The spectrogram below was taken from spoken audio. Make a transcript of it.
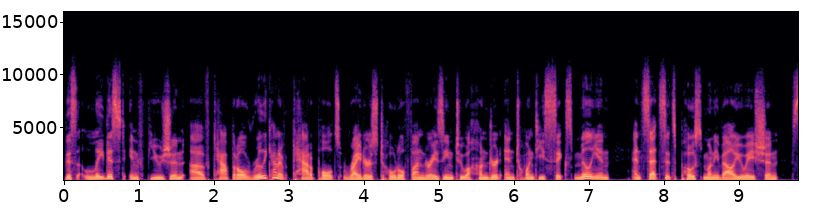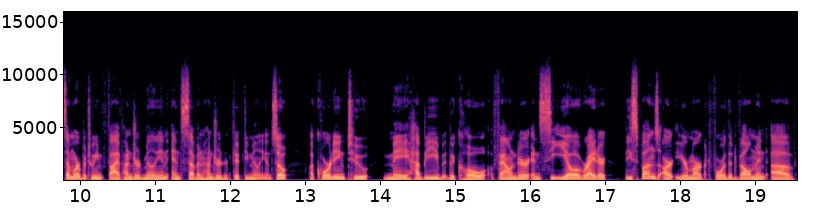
this latest infusion of capital really kind of catapults Writer's total fundraising to 126 million and sets its post-money valuation somewhere between 500 million and 750 million. So according to May Habib, the co-founder and CEO of Writer, these funds are earmarked for the development of,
